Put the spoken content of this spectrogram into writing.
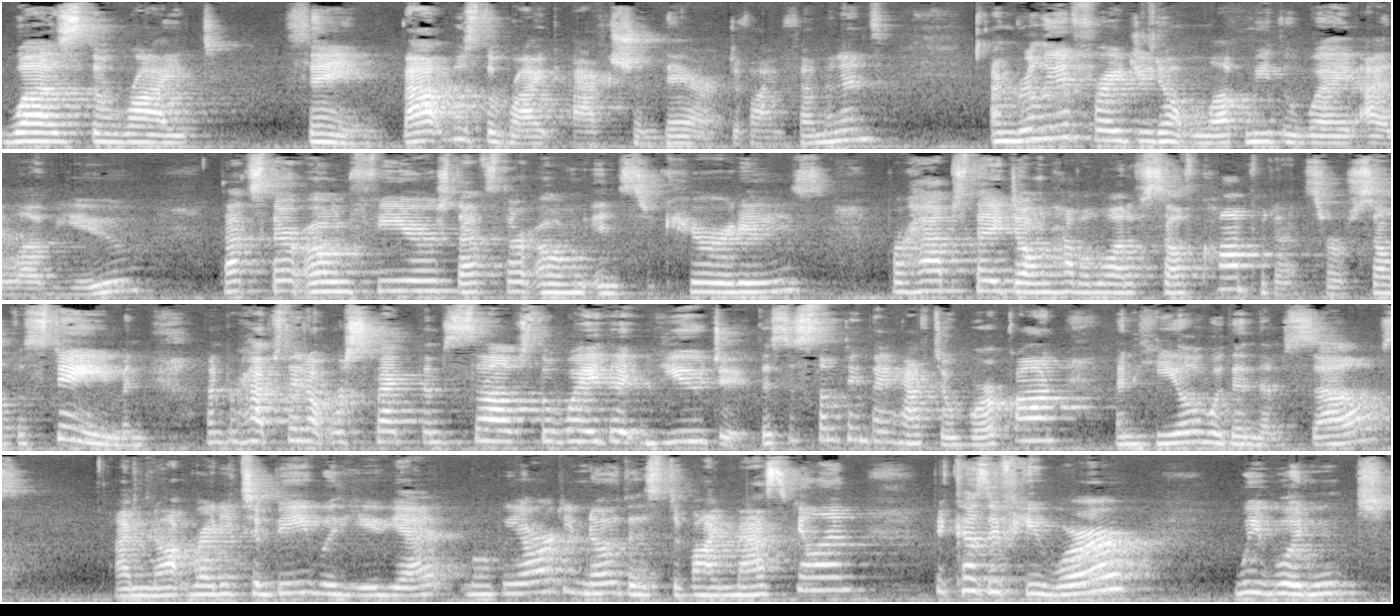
was the right thing. That was the right action there, Divine Feminines. I'm really afraid you don't love me the way I love you. That's their own fears, that's their own insecurities. Perhaps they don't have a lot of self confidence or self esteem, and, and perhaps they don't respect themselves the way that you do. This is something they have to work on and heal within themselves. I'm not ready to be with you yet. Well, we already know this, divine masculine, because if you were, we wouldn't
